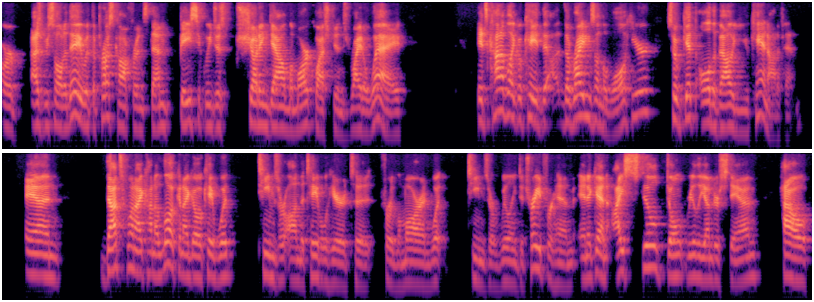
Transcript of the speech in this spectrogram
or as we saw today with the press conference them basically just shutting down Lamar questions right away. It's kind of like okay the, the writing's on the wall here so get all the value you can out of him. And that's when I kind of look and I go okay what teams are on the table here to for Lamar and what teams are willing to trade for him. And again, I still don't really understand how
